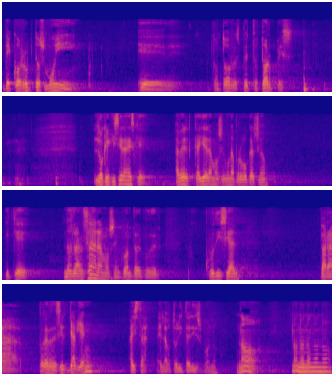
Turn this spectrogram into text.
de corruptos muy, eh, con todo respeto, torpes, lo que quisieran es que, a ver, cayéramos en una provocación y que nos lanzáramos en contra del Poder Judicial para poder decir, ya bien, Ahí está el autoritarismo, ¿no? No, no, no, no, no, no.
